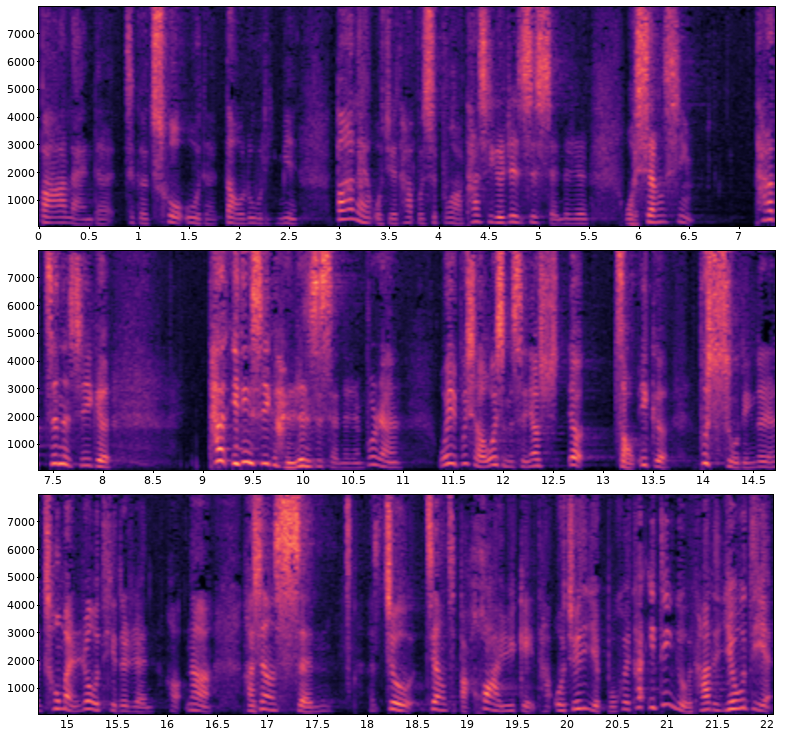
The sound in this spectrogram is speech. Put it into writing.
巴兰的这个错误的道路里面，巴兰，我觉得他不是不好，他是一个认识神的人。我相信他真的是一个，他一定是一个很认识神的人，不然我也不晓得为什么神要要找一个不属灵的人、充满肉体的人。好，那好像神就这样子把话语给他，我觉得也不会，他一定有他的优点，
